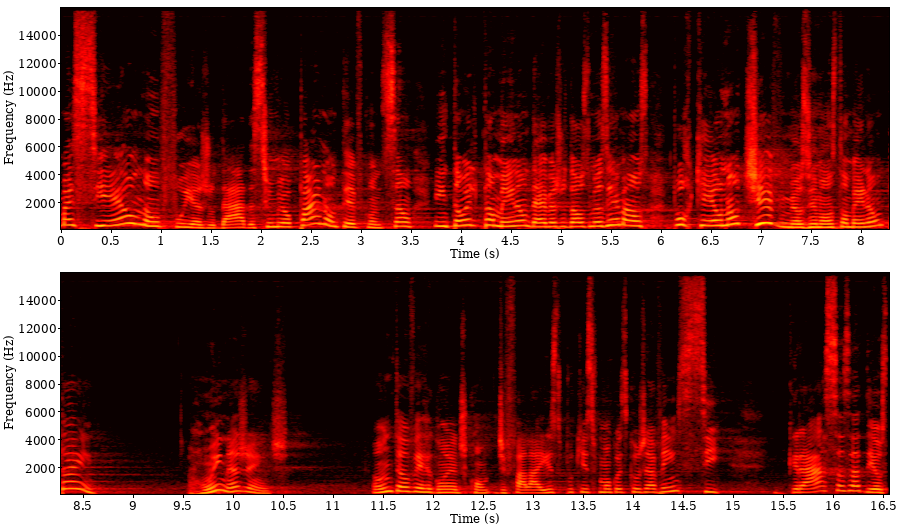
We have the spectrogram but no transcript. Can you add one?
Mas se eu não fui ajudada, se o meu pai não teve condição, então ele também não deve ajudar os meus irmãos, porque eu não tive, meus irmãos também não têm. Ruim, né, gente? Eu não tenho vergonha de, de falar isso, porque isso foi uma coisa que eu já venci. Graças a Deus.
